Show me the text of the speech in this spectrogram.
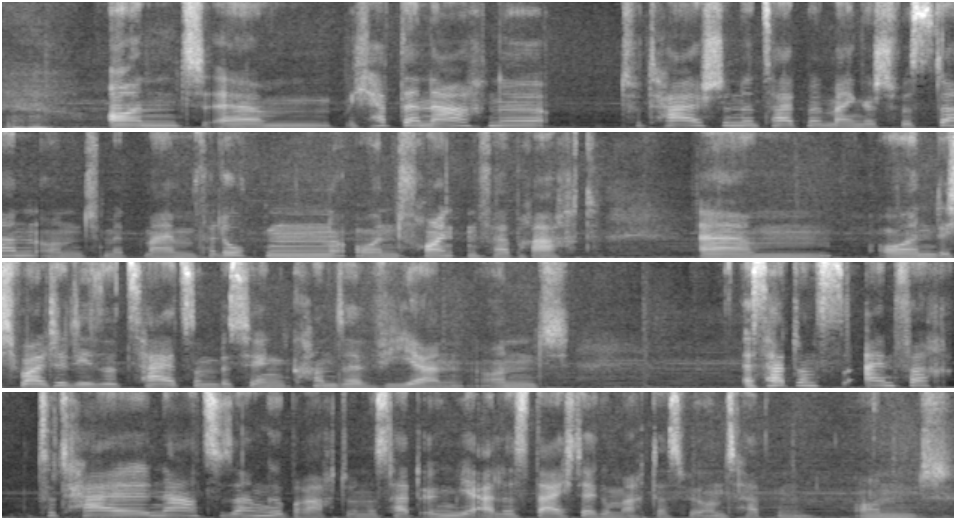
Mhm. Und ähm, ich habe danach eine total schöne Zeit mit meinen Geschwistern und mit meinem Verlobten und Freunden verbracht. Ähm, und ich wollte diese Zeit so ein bisschen konservieren. Und es hat uns einfach total nah zusammengebracht und es hat irgendwie alles leichter gemacht, dass wir uns hatten. Und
